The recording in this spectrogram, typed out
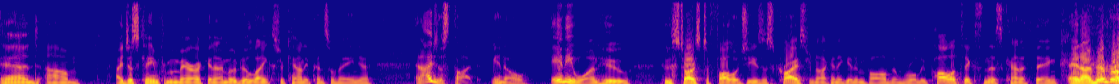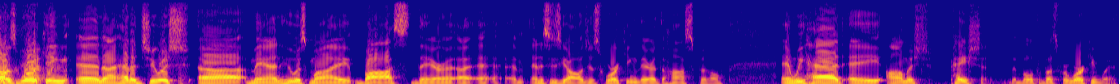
And um, I just came from America and I moved to Lancaster County, Pennsylvania. And I just thought, you know, anyone who who starts to follow Jesus Christ are not going to get involved in worldly politics and this kind of thing. And I remember I was working and I had a Jewish uh, man who was my boss there, an anesthesiologist working there at the hospital. And we had a Amish patient that both of us were working with.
